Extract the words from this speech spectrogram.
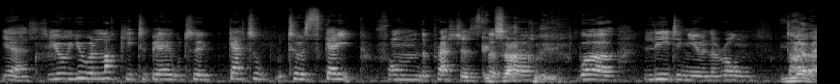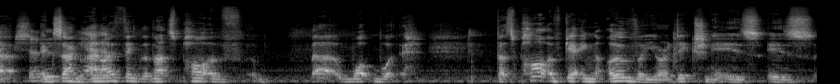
Yes, you you were lucky to be able to get a, to escape from the pressures that Exactly. were, were leading you in the wrong direction. Yeah, exactly. And I think that that's part of uh, what what that's part of getting over your addiction is is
